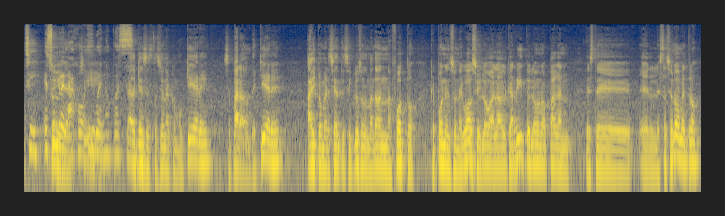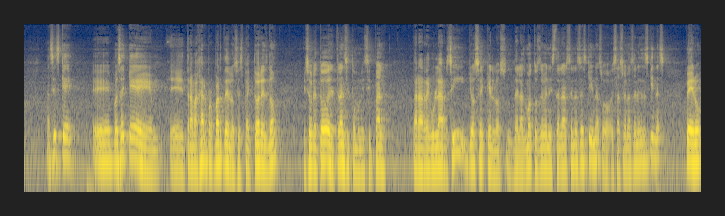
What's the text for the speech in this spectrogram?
Sí, es un relajo. Y bueno, pues. Cada quien se estaciona como quiere, se para donde quiere. Hay comerciantes, incluso nos mandaban una foto que ponen su negocio y luego al lado del carrito y luego no pagan este el estacionómetro. Así es que eh, pues hay que eh, trabajar por parte de los inspectores, ¿no? Y sobre todo del tránsito municipal para regular. Sí, yo sé que los de las motos deben instalarse en las esquinas o estacionarse en las esquinas, pero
